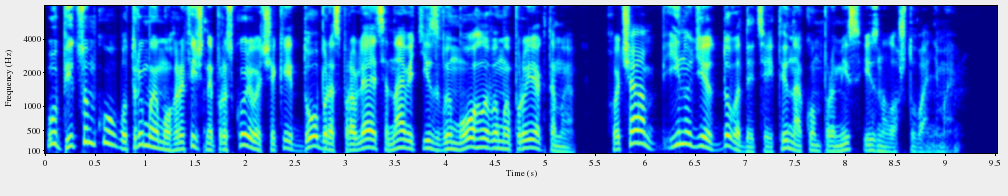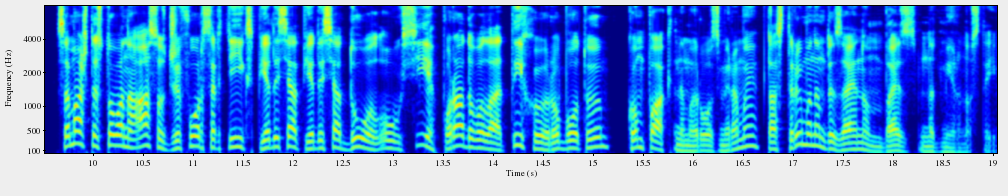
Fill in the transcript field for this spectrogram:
У підсумку отримуємо графічний прискорювач, який добре справляється навіть із вимогливими проєктами, хоча іноді доведеться йти на компроміс із налаштуваннями. Сама ж тестована Asus GeForce RTX 5050 Dual OC порадувала тихою роботою, компактними розмірами та стриманим дизайном без надмірностей.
